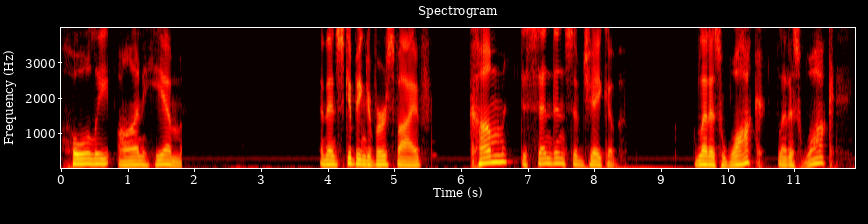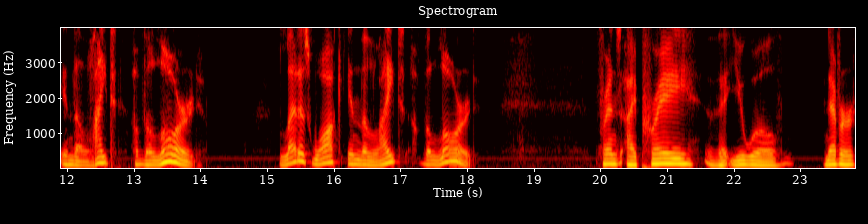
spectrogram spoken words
wholly on Him. And then skipping to verse 5 Come, descendants of Jacob, let us walk, let us walk in the light of the Lord. Let us walk in the light of the Lord. Friends, I pray that you will never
